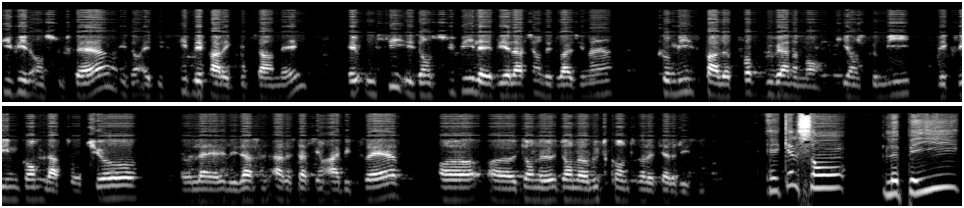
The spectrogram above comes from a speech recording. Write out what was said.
civils ont souffert, ils ont été ciblés par les groupes armés et aussi ils ont subi les violations des droits humains commises par le propre gouvernement qui ont commis des crimes comme la torture, les arrestations arbitraires dans, le, dans la lutte contre le terrorisme. Et quels sont les pays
